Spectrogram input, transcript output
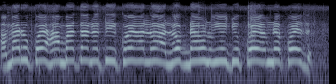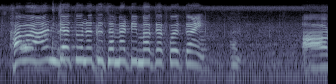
અમારું કોઈ સાંભળતા નથી. કોઈ આ લોકડાઉન વ્યુ કોઈ અમને કોઈ ખાવા આન દેતું નથી સમેટીમાં કે કોઈ કાંઈ. આ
